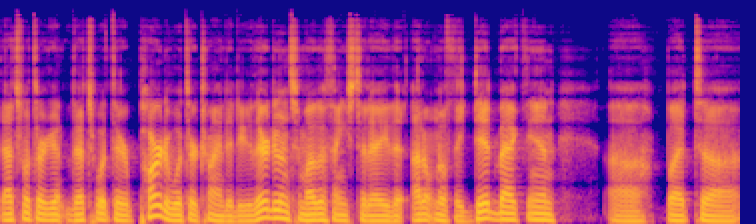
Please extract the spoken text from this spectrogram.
that's what they're that's what they're part of what they're trying to do. They're doing some other things today that I don't know if they did back then, uh, but uh,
